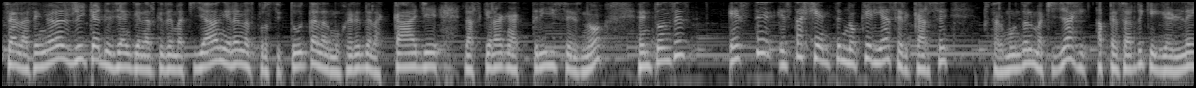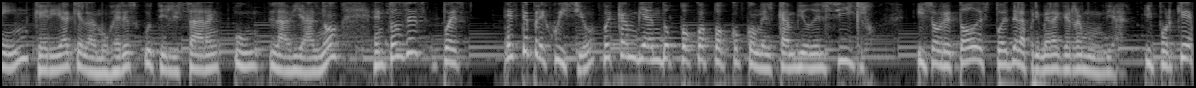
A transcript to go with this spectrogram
O sea, las señoras ricas decían que las que se maquillaban eran las prostitutas, las mujeres de la calle, las que eran actrices, ¿no? Entonces, este, esta gente no quería acercarse pues, al mundo del maquillaje, a pesar de que Guerlain quería que las mujeres utilizaran un labial, ¿no? Entonces, pues este prejuicio fue cambiando poco a poco con el cambio del siglo y sobre todo después de la Primera Guerra Mundial. ¿Y por qué?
